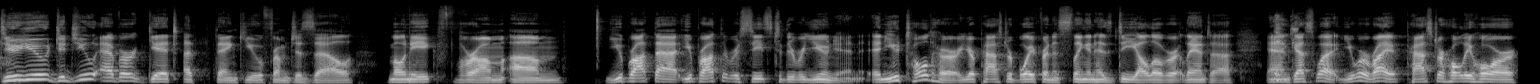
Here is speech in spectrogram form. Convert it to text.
do you did you ever get a thank you from Gizelle Monique from um you brought that you brought the receipts to the reunion and you told her your pastor boyfriend is slinging his D all over Atlanta and guess what you were right Pastor Holy Whore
